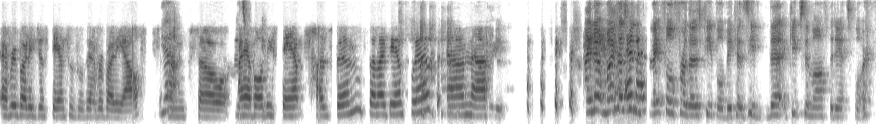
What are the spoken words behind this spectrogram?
everybody just dances with everybody else. Yeah. And so That's I have all these dance husbands that I dance with, and uh, I know my husband is I, grateful for those people because he that keeps him off the dance floor.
